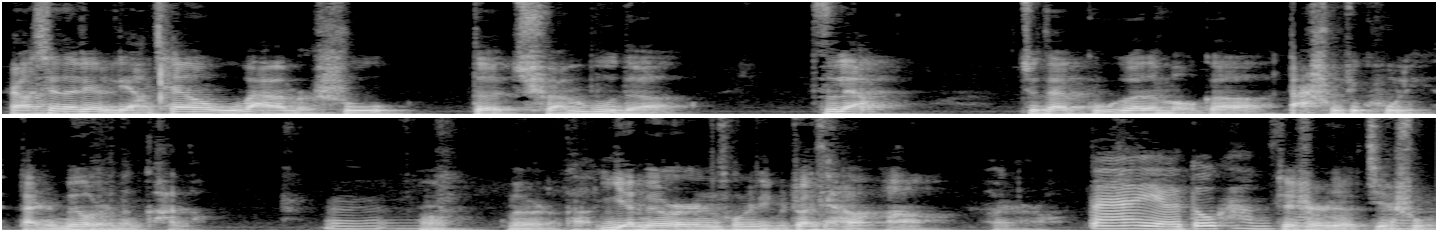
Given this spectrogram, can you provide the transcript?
然后现在这两千五百万本书的全部的资料就在谷歌的某个大数据库里，但是没有人能看到。嗯嗯，没有人能看，也没有人从这里面赚钱了啊。大家也都看不见这事儿就结束了。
